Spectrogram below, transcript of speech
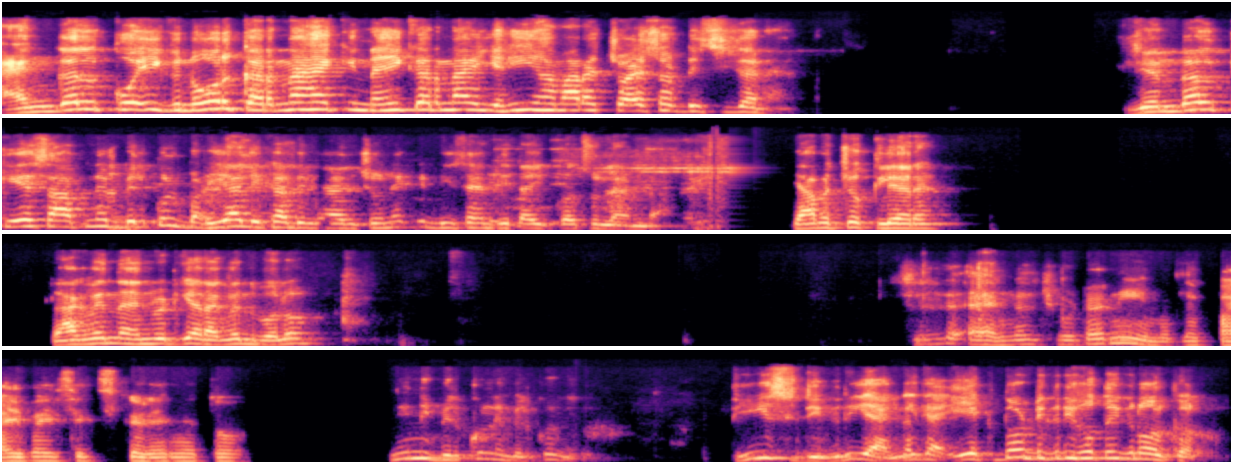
एंगल को इग्नोर करना है कि नहीं करना है यही हमारा चॉइस ऑफ़ डिसीज़न है। जनरल केस आपने बिल्कुल बढ़िया लिखा दिव्यांशु ने कि d sine theta equal to lambda क्या बच्चों क्लियर है? राघवेंद्र इनविट किया? राघवेंद्र बोलो। सर एंगल छोटा नहीं है मतलब पाई बाई सिक्स करेंगे तो। नहीं नहीं बिल्कुल नहीं बिल्कुल नहीं। तीस डिग्री एंगल क्या? एक दो डिग्री हो तो इग्नोर करो।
